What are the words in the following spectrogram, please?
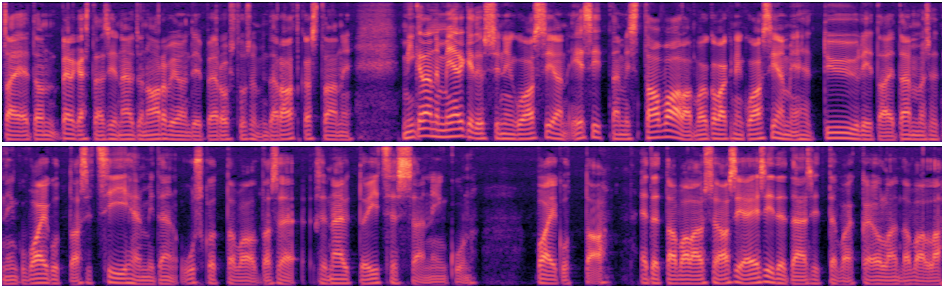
tai että on pelkästään siihen näytön arviointiin perustuu se, mitä ratkaistaan, niin minkälainen merkitys siinä niin kuin asian esittämistavalla, voiko vaikka niin kuin asiamiehen tyyli tai tämmöiset niin kuin vaikuttaa sit siihen, miten uskottavalta se, se näyttö itsessään niin kuin vaikuttaa? Että tavallaan jos se asia esitetään sitten vaikka jollain tavalla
